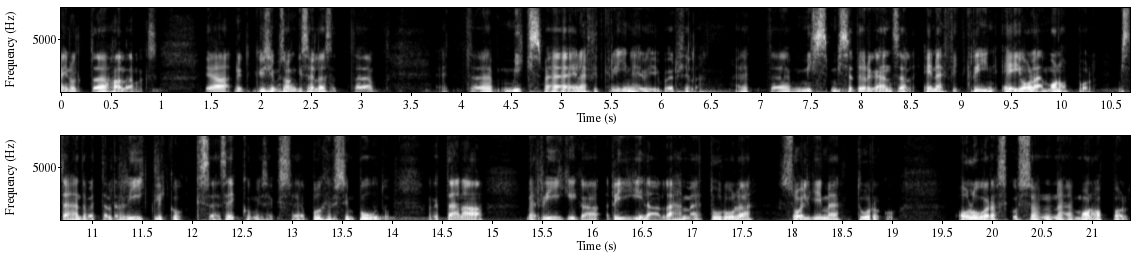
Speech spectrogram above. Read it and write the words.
ainult äh, halvemaks. ja nüüd küsimus ongi selles, et et äh, miks me Enefit Greeni ei vii börsile, et äh, mis, mis see tõrge on seal, Enefit Green ei ole monopol, mis tähendab, et tal riiklikuks sekkumiseks põhjust siin puudub. aga täna me riigiga, riigina läheme turule, solgime turgu. olukorras, kus on äh, monopol,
